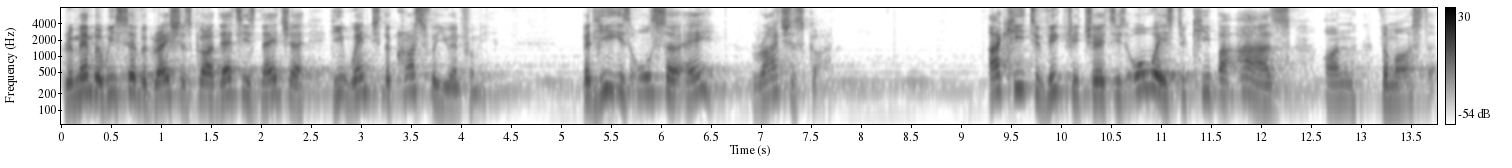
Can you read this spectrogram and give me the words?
Remember, we serve a gracious God. That's his nature. He went to the cross for you and for me. But he is also a righteous God. Our key to victory, church, is always to keep our eyes on the Master.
